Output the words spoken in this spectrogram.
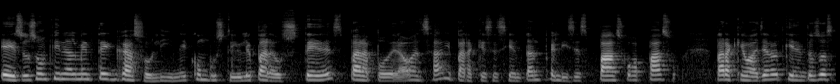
esos son finalmente gasolina y combustible para ustedes, para poder avanzar y para que se sientan felices paso a paso, para que vayan adquiriendo esos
